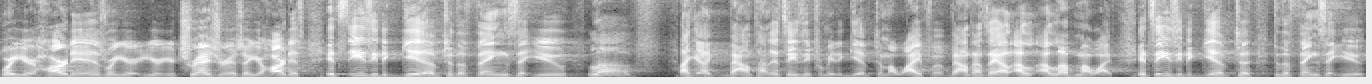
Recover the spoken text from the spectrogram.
Where your heart is, where your, your, your treasure is, or your heart is, it's easy to give to the things that you love. Like, like, Valentine's, it's easy for me to give to my wife. Valentine's Day, I, I, I, love my wife. It's easy to give to, to the things that you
